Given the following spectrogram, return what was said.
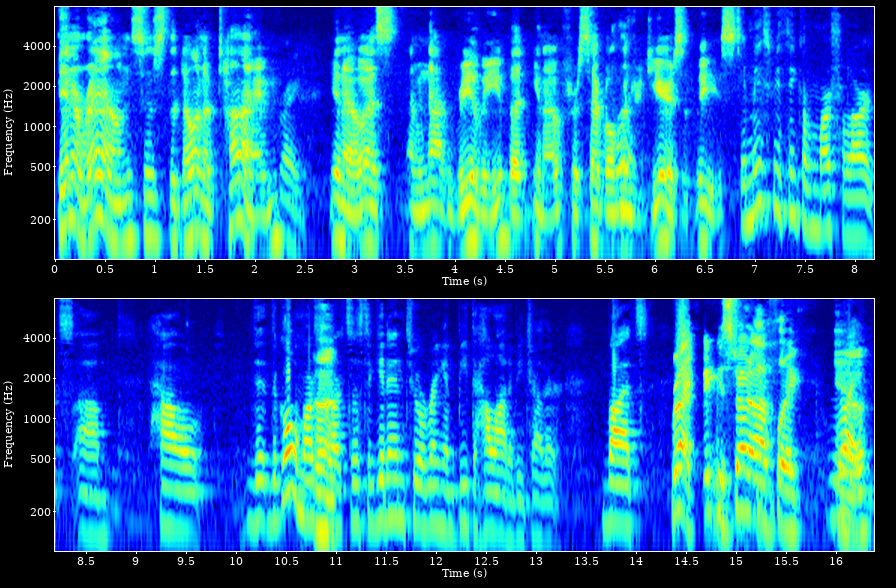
been around since the dawn of time. Right. You know, as I mean, not really, but you know, for several well, hundred years at least. It makes me think of martial arts. Um, how the, the goal of martial uh, arts is to get into a ring and beat the hell out of each other, but right, but you start off like you right. Know,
